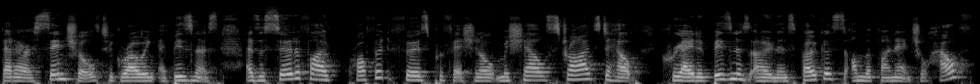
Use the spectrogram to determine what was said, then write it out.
that are essential to growing a business. As a certified profit first professional, Michelle strives to help creative business owners focus on the financial health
